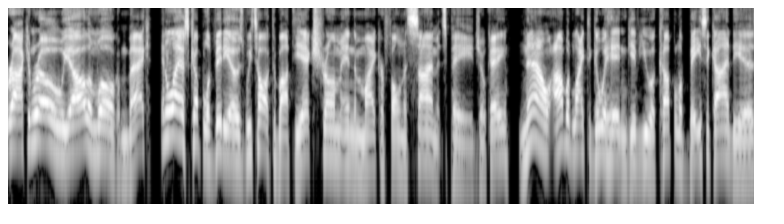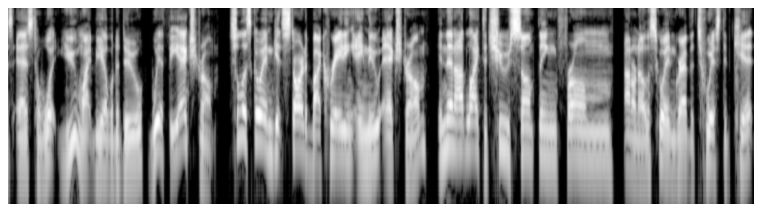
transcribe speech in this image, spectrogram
Rock and roll, y'all, and welcome back. In the last couple of videos, we talked about the X-Drum and the microphone assignments page, okay? Now, I would like to go ahead and give you a couple of basic ideas as to what you might be able to do with the X-Drum. So let's go ahead and get started by creating a new X-Drum. And then I'd like to choose something from, I don't know, let's go ahead and grab the Twisted Kit.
